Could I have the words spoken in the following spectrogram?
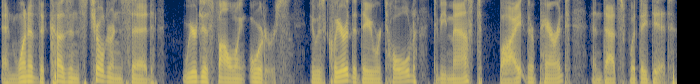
And one of the cousin's children said, We're just following orders. It was clear that they were told to be masked by their parent, and that's what they did.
